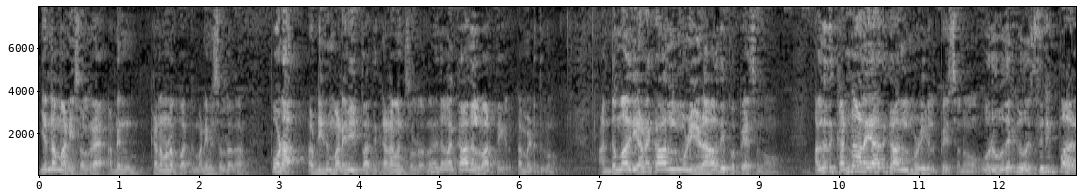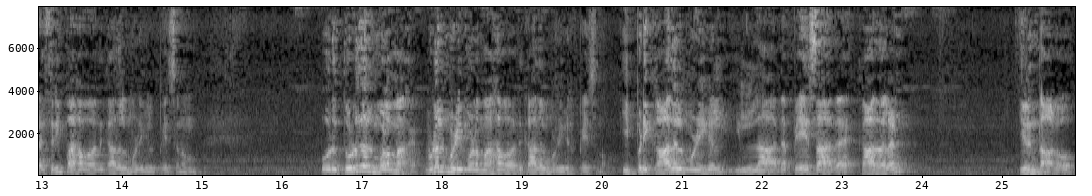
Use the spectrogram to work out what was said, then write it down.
என்னம்மா நீ சொல்ற அப்படின்னு கணவனை பார்த்து மனைவி சொல்றதும் போடா அப்படின்னு மனைவி பார்த்து கணவன் சொல்றதும் இதெல்லாம் காதல் வார்த்தைகள் நம்ம எடுத்துக்கணும். அந்த மாதிரியான காதல் மொழிகளாவது இப்ப பேசணும். அல்லது கண்ணாலையாவது காதல் மொழிகள் பேசணும். ஒரு உதவியில் ஒரு சிரிப்பா சிரிப்பாகவாவது காதல் மொழிகள் பேசணும். ஒரு தொடுதல் மூலமாக உடல் மொழி மூலமாகவாவது காதல் மொழிகள் பேசணும். இப்படி காதல் மொழிகள் இல்லாத பேசாத காதலன் இருந்தாலோ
